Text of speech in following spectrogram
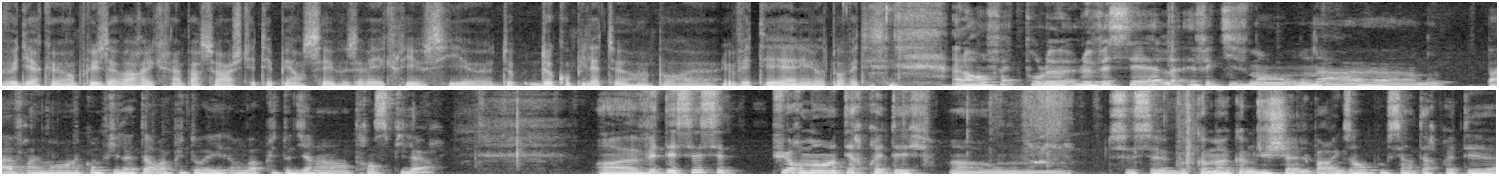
Veut dire qu'en plus d'avoir écrit un parseur HTTP en C, vous avez écrit aussi euh, deux, compilateurs hein, pour euh, VTL et l'autre pour VTC Alors en fait, pour le, VCL, effectivement, on a euh, pas vraiment un compilateur, on va plutôt, on va plutôt dire un transpiler. VTC, c'est purement interprété. c'est comme, comme du shell, par exemple, où c'est interprété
